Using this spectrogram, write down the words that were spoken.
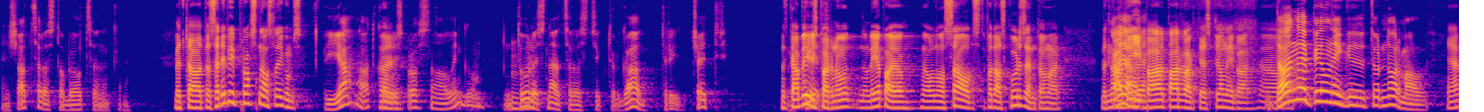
Viņš atceras to braucienu. Ka... Bet uh, tas arī bija profesionāls līgums. Jā, atkal Arī. uz profesionālu līgumu. Mm. -hmm. Tur es neatceros, cik tur gadu, trīs, četri. Bet kā bija vispār? Nu, Liepā jau no saldas, pat tās kurzem tomēr. Bet Nu kā jā, bija pār, pārvākties pilnībā? Tā ne pilnīgi tur normāli. Ja?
